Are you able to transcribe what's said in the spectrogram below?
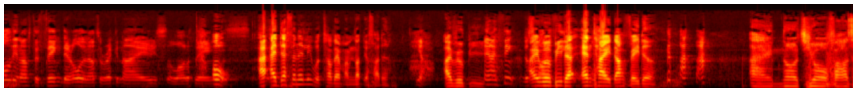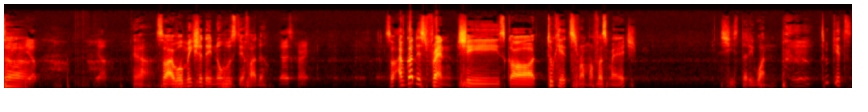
old enough to think. They're old enough to recognize a lot of things. Oh, I, I definitely will tell them I'm not your father. yeah. I will be. And I think the I will be the anti Darth Vader. I'm not your father. Yep. Yeah, Yeah. So I will make sure they know who's their father. that is correct. So I've got this friend. She's got two kids from her first marriage. She's 31. Mm. two kids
